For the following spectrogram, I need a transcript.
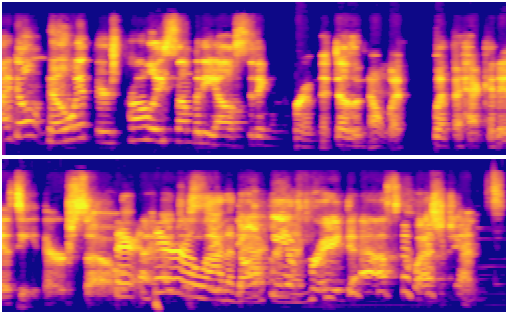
I don't know it, there's probably somebody else sitting in the room that doesn't know what what the heck it is either. So there, there are a lot of don't acronyms. be afraid to ask questions.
